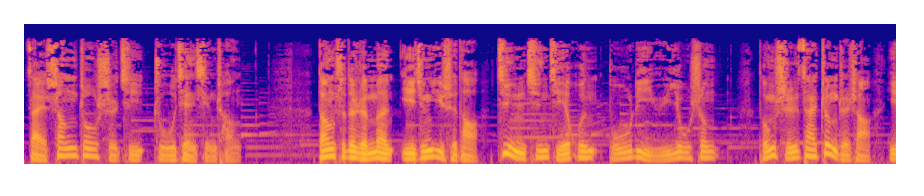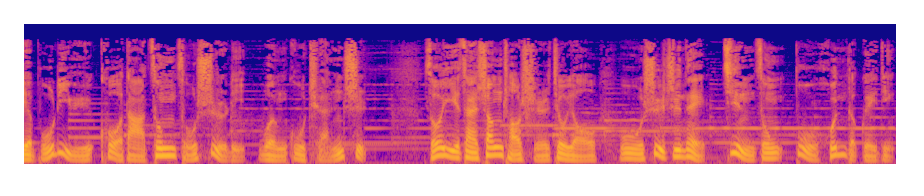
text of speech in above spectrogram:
在商周时期逐渐形成，当时的人们已经意识到近亲结婚不利于优生，同时在政治上也不利于扩大宗族势力、稳固权势，所以在商朝时就有五世之内近宗不婚的规定。《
